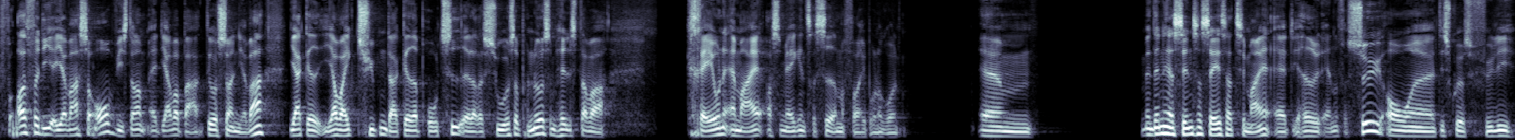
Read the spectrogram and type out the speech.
For, også fordi, at jeg var så overbevist om, at jeg var bare, det var sådan, jeg var. Jeg, gad, jeg var ikke typen, der gad at bruge tid eller ressourcer på noget som helst, der var krævende af mig, og som jeg ikke interesserede mig for i bund og grund. Øhm, men den her sensor sagde så til mig, at jeg havde et andet forsøg, og øh, det skulle jeg selvfølgelig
